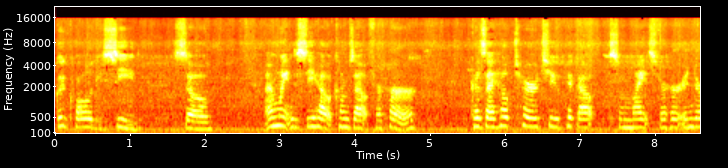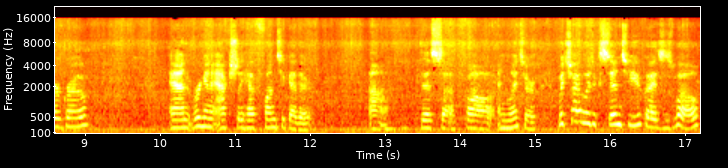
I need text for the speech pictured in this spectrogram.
good quality seed. So I'm waiting to see how it comes out for her because I helped her to pick out some mites for her indoor grow and we're going to actually have fun together uh, this uh, fall and winter which I would extend to you guys as well.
